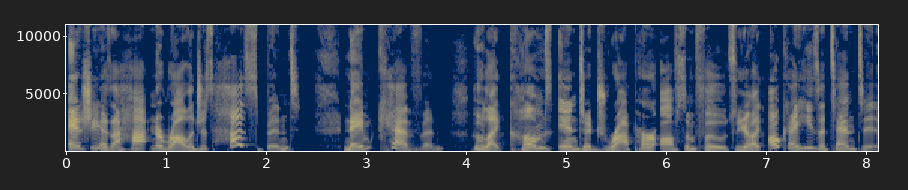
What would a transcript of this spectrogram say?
And she has a hot neurologist husband named Kevin who like comes in to drop her off some food. So you're like, okay, he's attentive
